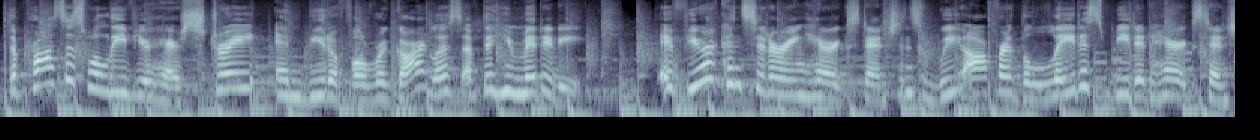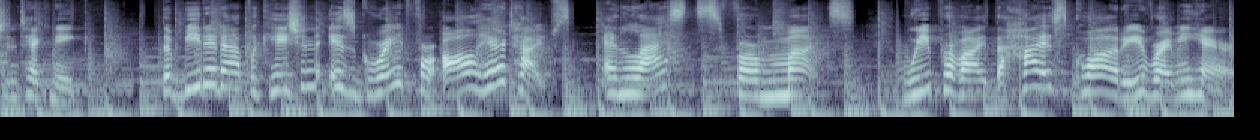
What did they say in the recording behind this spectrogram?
The process will leave your hair straight and beautiful regardless of the humidity. If you're considering hair extensions, we offer the latest beaded hair extension technique. The beaded application is great for all hair types and lasts for months. We provide the highest quality Remy hair.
